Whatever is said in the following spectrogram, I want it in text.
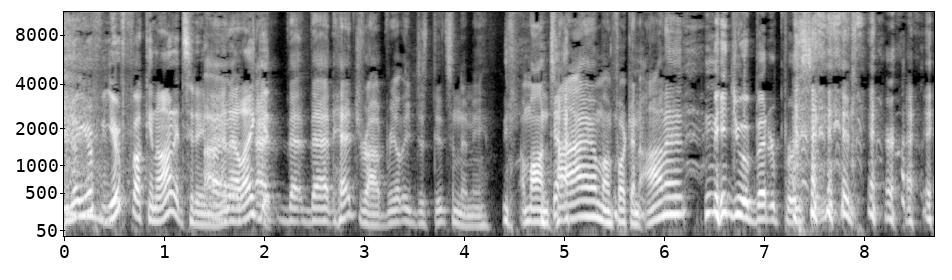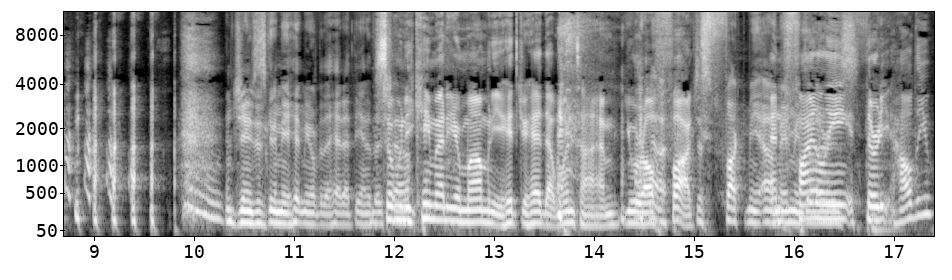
you know, you're you're fucking on it today, man. I like Uh, it. That that head drop really just did something to me. I'm on time. I'm fucking on it. Made you a better person. Right. James is gonna be hit me over the head at the end of the so show. when you came out of your mom and you hit your head that one time, you were all fucked. just fucked me up. and finally, delirious. thirty. How old are you?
